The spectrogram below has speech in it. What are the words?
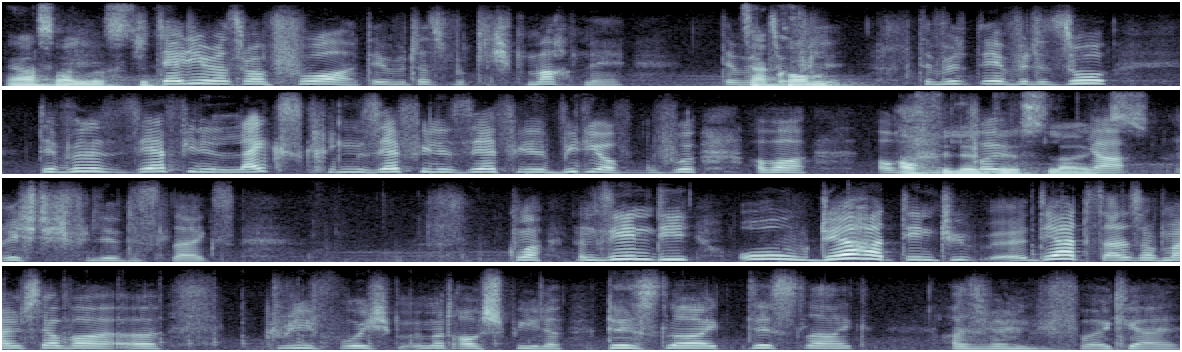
Ja, es war lustig. Stell dir das mal vor, der wird das wirklich machen, ey. Der wird Ja, so komm. Viele, der wird, der würde so, der würde sehr viele Likes kriegen, sehr viele, sehr viele Videoaufrufe, aber auch, Auch viele voll- Dislikes. Ja, richtig viele Dislikes. Guck mal, dann sehen die, oh, der hat den Typ, äh, der hat das alles auf meinem Server äh, Grief, wo ich immer drauf spiele. Dislike, Dislike. Also wäre irgendwie voll geil.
